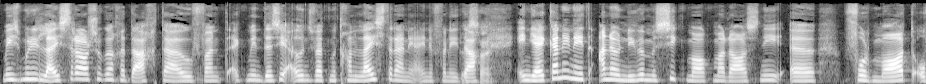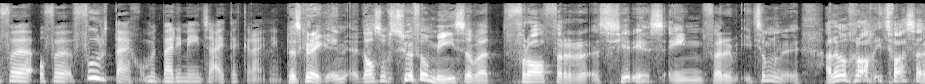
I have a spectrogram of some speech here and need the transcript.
mense moet die luisteraars ook in gedagte hou want ek meen dis die ouens wat moet gaan luister aan die einde van die Dis dag. hy. En jy kan nie net aanhou nuwe musiek maak maar daar's nie 'n formaat of 'n of 'n voertuig om dit by die mense uit te kry nie. Dis korrek. En eh, daar's nog soveel mense wat vra vir series en vir iets om hulle wil graag iets vashou.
